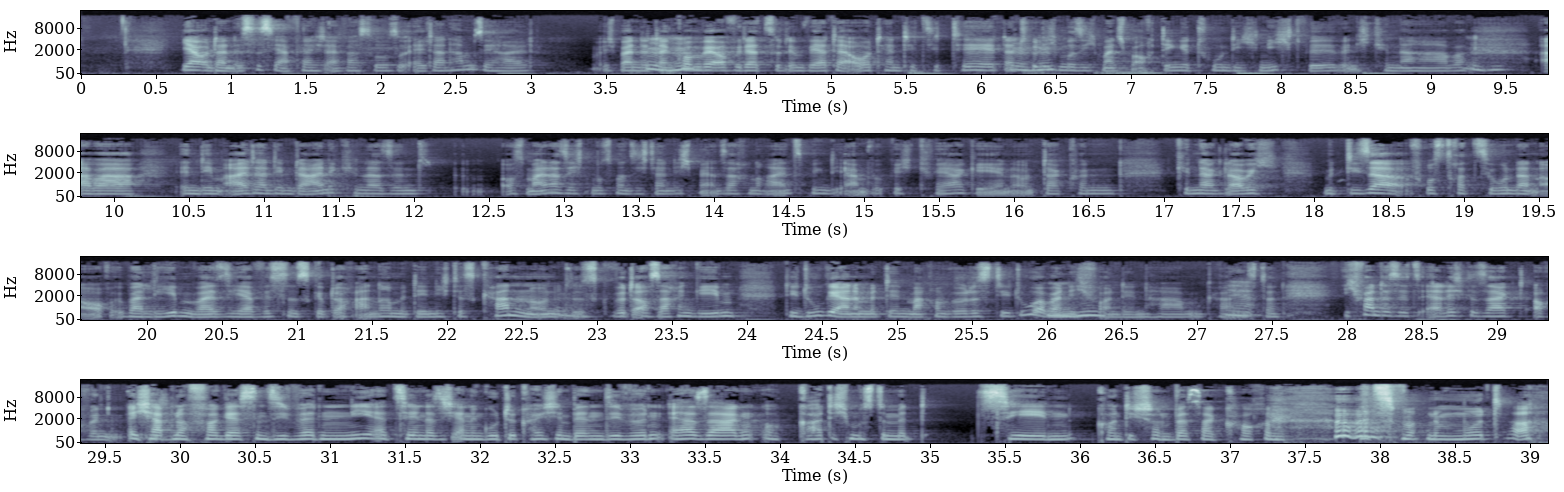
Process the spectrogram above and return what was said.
Ja, und dann ist es ja vielleicht einfach so, so Eltern haben sie halt. Ich meine, dann kommen wir auch wieder zu dem Wert der Authentizität. Natürlich muss ich manchmal auch Dinge tun, die ich nicht will, wenn ich Kinder habe. Aber in dem Alter, in dem deine Kinder sind, aus meiner Sicht muss man sich da nicht mehr in Sachen reinzwingen, die einem wirklich quer gehen. Und da können Kinder, glaube ich, mit dieser Frustration dann auch überleben, weil sie ja wissen, es gibt auch andere, mit denen ich das kann. Und es wird auch Sachen geben, die du gerne mit denen machen würdest, die du aber nicht von denen haben kannst. Ja. Ich fand das jetzt ehrlich gesagt, auch wenn Ich habe noch vergessen, sie würden nie erzählen, dass ich eine gute Köchin bin. Sie würden eher sagen, oh Gott, ich musste mit zehn, konnte ich schon besser kochen als meine Mutter.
